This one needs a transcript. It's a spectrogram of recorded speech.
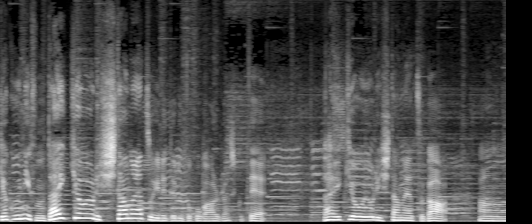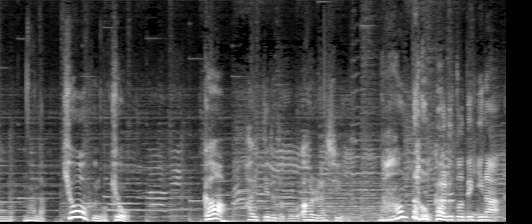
逆にその大凶より下のやつを入れてるとこがあるらしくて大凶より下のやつがあのなんだ恐怖の恐が入ってるところあるらしい。ですなんとオカルト的な。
